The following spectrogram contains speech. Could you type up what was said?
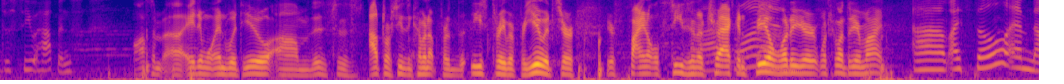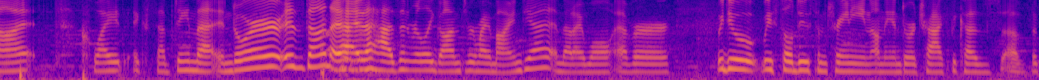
just see what happens. Awesome. Uh, Ayden, we'll end with you. Um, this is outdoor season coming up for th- these three, but for you, it's your, your final season of track and field. What are your what's going through your mind? Um, I still am not quite accepting that indoor is done. I, it hasn't really gone through my mind yet, and that I won't ever. We do. We still do some training on the indoor track because of the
